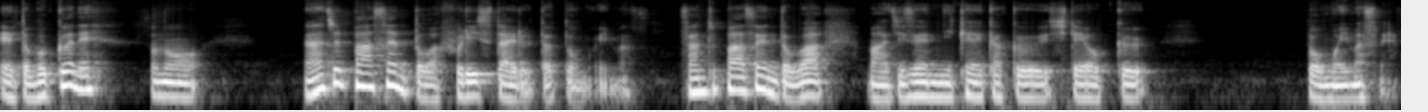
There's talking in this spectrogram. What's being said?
えっ、ー、と、僕はね、その、70%はフリースタイルだと思います。30%はまあ、事前に計画しておくと思いますね。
